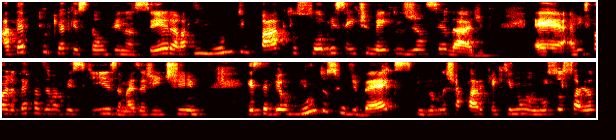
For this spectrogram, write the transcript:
Até porque a questão financeira ela tem muito impacto sobre sentimentos de ansiedade. É, a gente pode até fazer uma pesquisa, mas a gente recebeu muitos feedbacks, e vamos deixar claro que aqui não, não sou só eu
